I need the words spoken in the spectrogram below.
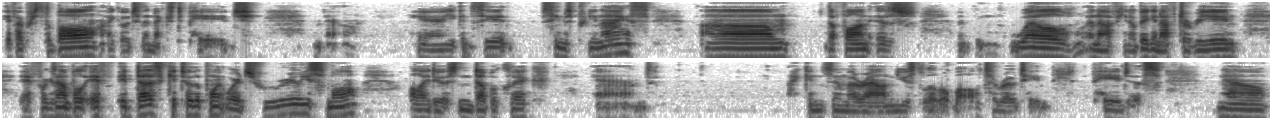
if I press the ball, I go to the next page. Now, here you can see it seems pretty nice. Um, the font is well enough, you know, big enough to read. If, for example, if it does get to the point where it's really small, all I do is double click and I can zoom around, use the little ball to rotate pages. Now,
